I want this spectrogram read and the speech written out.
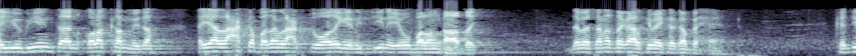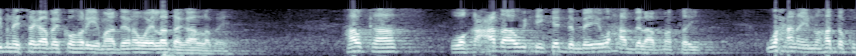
ayuubiyiintan qolo ka mid a ayaa lacag ka badan lacagtuu odaygani siinaya u ballan qaaday. Dabeetana dagaalkii bay kaga baxeen. Kadibna isagaabay ka hor yimaadeenoo way la dagaalameen halkaas waqacadaa wixii ka dambeeyey waxaa bilaabmatay. Waxaan aynu hadda ku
